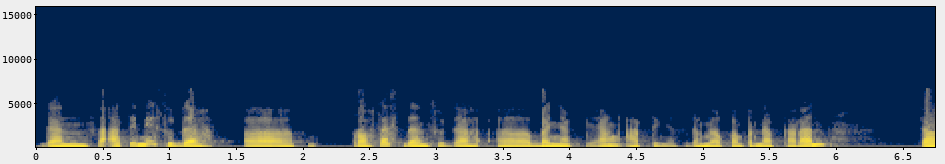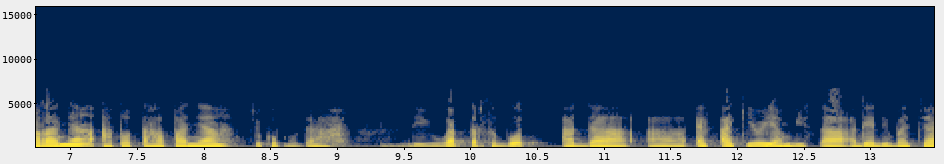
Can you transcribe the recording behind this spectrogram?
dan saat ini sudah uh, proses dan sudah uh, banyak yang artinya sudah melakukan pendaftaran. Caranya atau tahapannya cukup mudah. Di web tersebut ada uh, FAQ yang bisa adik-adik baca,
